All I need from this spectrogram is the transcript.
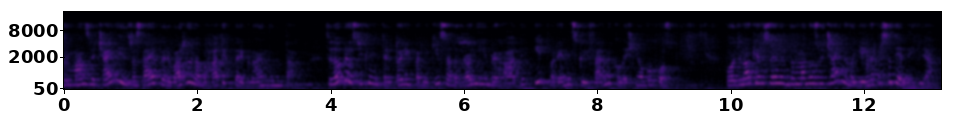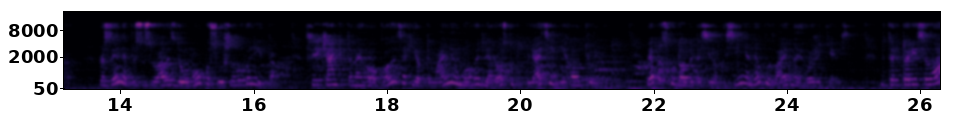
Дурман звичайний зростає переважно на багатих перегноєм ґрунтах. Це добре освітлені території парників садогородньої бригади і тваринницької ферми колишнього колгоспу. Поодинокі рослини дурману звичайного є й на присадибних ділянках. Рослини пристосувались до умов посушливого літа. В селі та на його околицях є оптимальні умови для росту популяції віха отруйного. Випас худоби та сінокосіння не впливають на його життєвість. До території села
